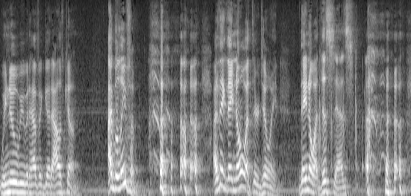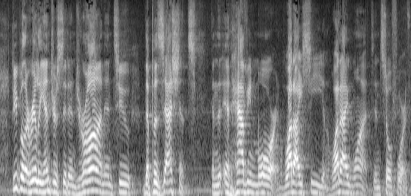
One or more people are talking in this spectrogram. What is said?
we knew we would have a good outcome. I believe him. I think they know what they're doing. They know what this says. People are really interested and drawn into the possessions and, the, and having more and what I see and what I want and so forth.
